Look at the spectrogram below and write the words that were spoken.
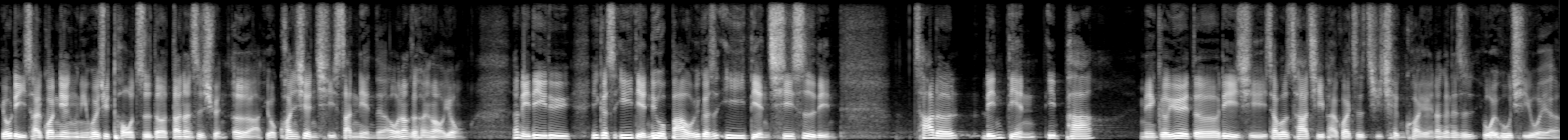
有理财观念，你会去投资的，当然是选二啊。有宽限期三年的哦，那个很好用。那你利率一个是一点六八五，一个是一点七四零，差了零点一趴。每个月的利息差不多差几百块至几千块耶，那个那是微乎其微啊。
